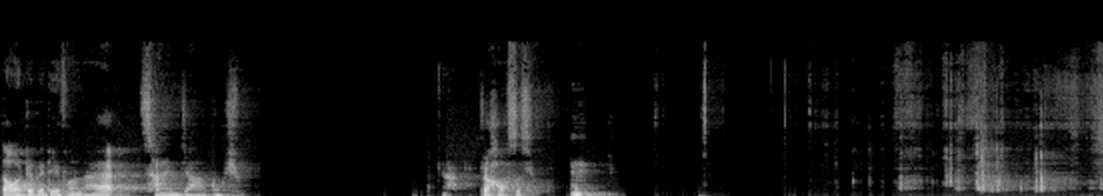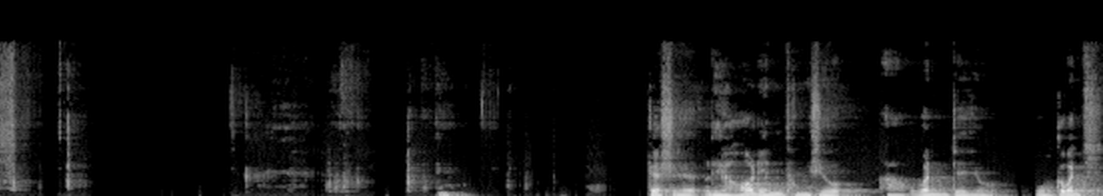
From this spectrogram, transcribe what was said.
到这个地方来参加共修啊，这好事情。这是辽宁同修啊问的有五个问题。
